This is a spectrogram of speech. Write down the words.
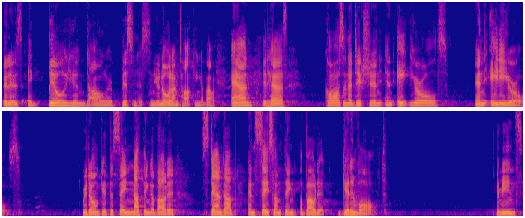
It is a billion dollar business, and you know what I'm talking about. And it has cause an addiction in eight year olds and 80 year olds. We don't get to say nothing about it. Stand up and say something about it. Get involved. It means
